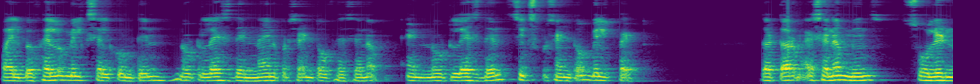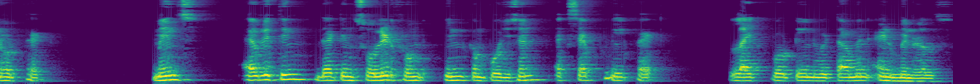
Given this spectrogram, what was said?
while buffalo milk shall contain not less than 9% of SNF and not less than 6% of milk fat. The term SNF means solid not fat, means everything that is solid from in composition except milk fat, like protein, vitamin and minerals.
